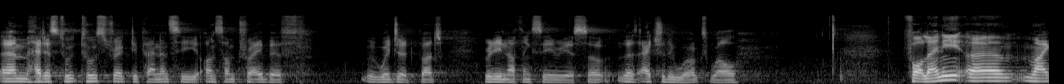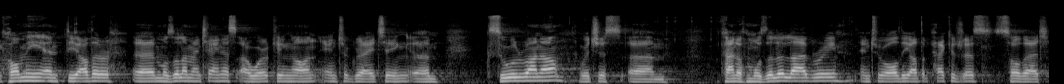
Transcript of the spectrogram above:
um, had a too, too, strict dependency on some tray_biff widget, but really nothing serious. So that actually works well. For Lenny, um, Mike Hommey and the other uh, Mozilla maintainers are working on integrating um, XULRunner, which is um, kind of Mozilla library into all the other packages so that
